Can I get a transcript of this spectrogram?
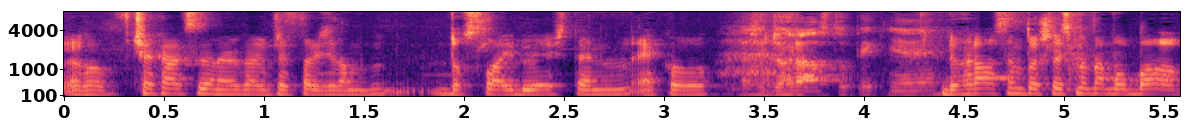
jako v Čechách si to nedokážu představit, že tam doslajduješ ten jako... Takže dohrál jsi to pěkně? Dohrál jsem to, šli jsme tam oba,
